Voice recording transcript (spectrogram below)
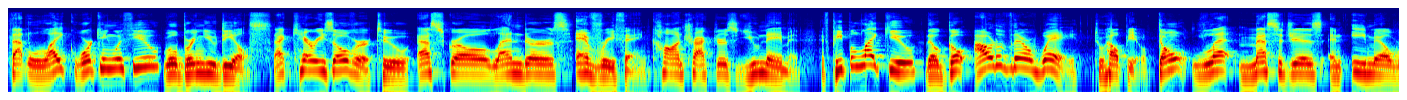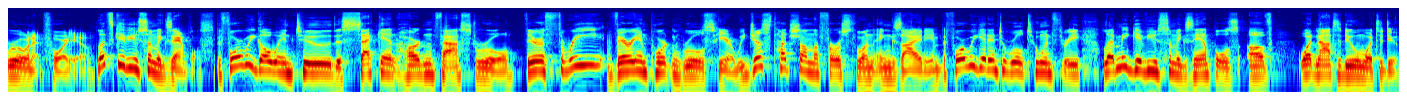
that like working with you will bring you deals. That carries over to escrow, lenders, everything, contractors, you name it. If people like you, they'll go out of their way to help you. Don't let messages and email ruin it for you. Let's give you some examples. Before we go into the second hard and fast rule, there are three very important rules here. We just touched on the first one, anxiety. And before we get into rule two and three, let me give you some examples of what not to do and what to do.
